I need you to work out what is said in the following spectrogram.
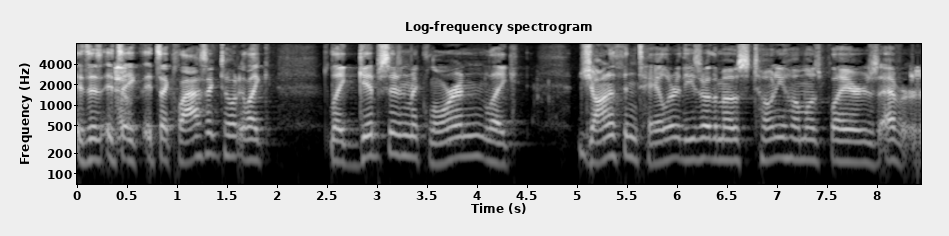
It's a, it's a it's a classic Tony like like Gibson and McLaurin like Jonathan Taylor. These are the most Tony Homos players ever.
